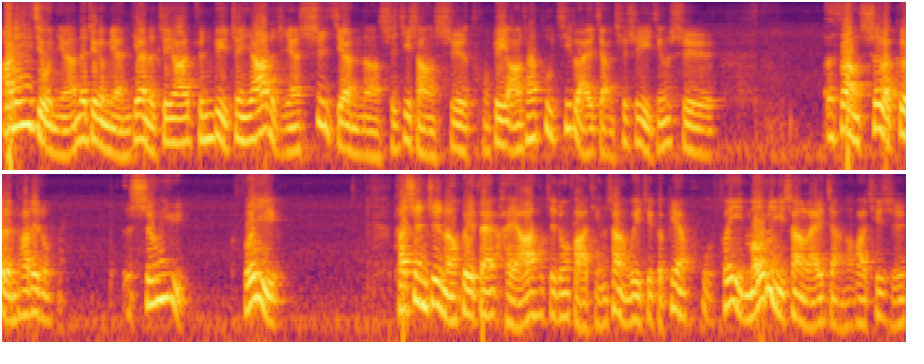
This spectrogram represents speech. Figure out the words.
二零一九年的这个缅甸的镇压军队镇压的这件事件呢，实际上是从对昂山素姬来讲，其实已经是丧失了个人他这种声誉，所以。他甚至呢会在海牙这种法庭上为这个辩护，所以某种意义上来讲的话，其实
